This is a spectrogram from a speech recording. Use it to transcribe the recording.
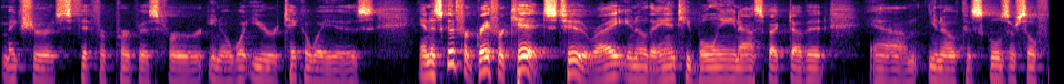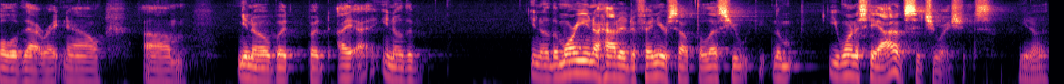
make sure it's fit for purpose for you know what your takeaway is. And it's good for great for kids too, right? You know, the anti-bullying aspect of it um, you know, because schools are so full of that right now. Um, you know, but but I, I, you know the you know the more you know how to defend yourself, the less you the you want to stay out of situations. You know.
